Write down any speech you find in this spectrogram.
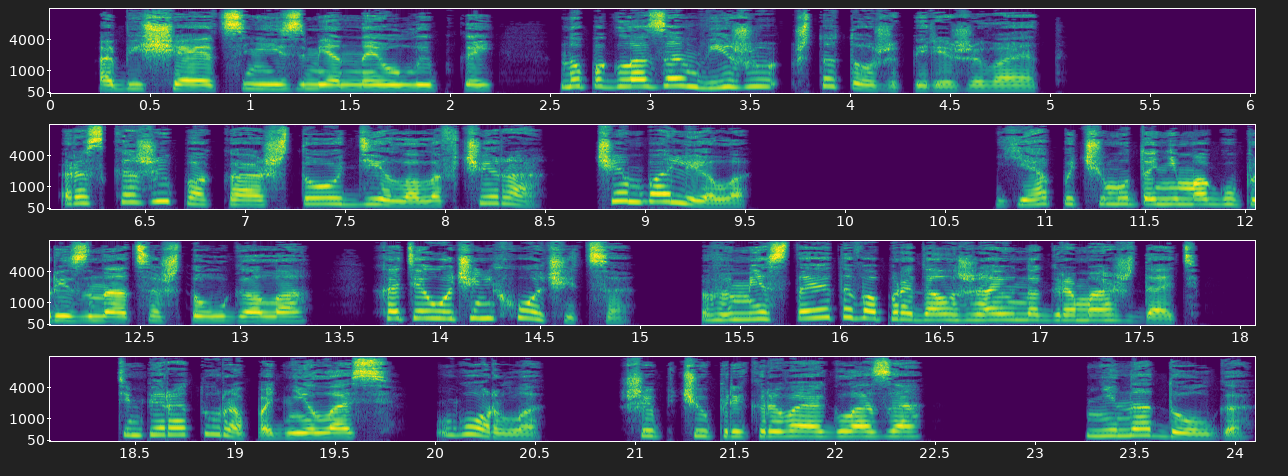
— обещает с неизменной улыбкой, но по глазам вижу, что тоже переживает. «Расскажи пока, что делала вчера, чем болела?» Я почему-то не могу признаться, что лгала хотя очень хочется. Вместо этого продолжаю нагромождать. Температура поднялась, горло, шепчу, прикрывая глаза. Ненадолго,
